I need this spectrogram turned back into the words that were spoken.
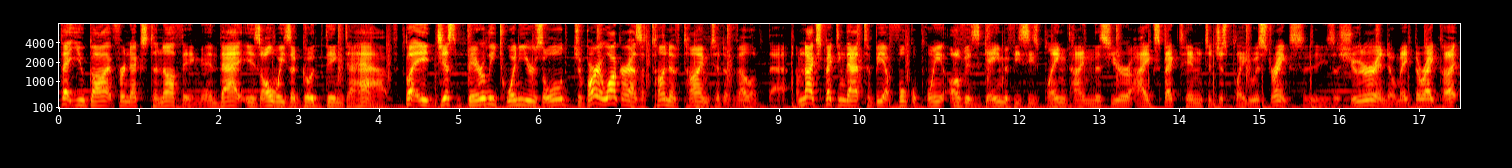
that you got for next to nothing, and that is always a good thing to have. But at just barely 20 years old, Jabari Walker has a ton of time to develop that. I'm not expecting that to be a focal point of his game if he sees playing time this year. I expect him to just play to his strengths. He's a shooter and he'll make the right cut.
